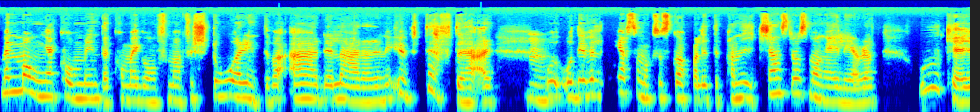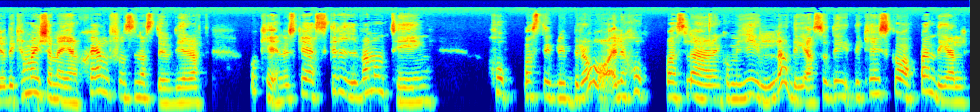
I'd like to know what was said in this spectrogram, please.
Men många kommer inte att komma igång för man förstår inte vad är det läraren är ute efter här. Mm. Och, och, det är väl det som också skapar lite panikkänslor hos många elever. att Okej, okay, och det kan man ju känna igen själv från sina studier att okej, okay, nu ska jag skriva någonting, hoppas det blir bra eller hoppas läraren kommer gilla det. Alltså det, det kan ju skapa en del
